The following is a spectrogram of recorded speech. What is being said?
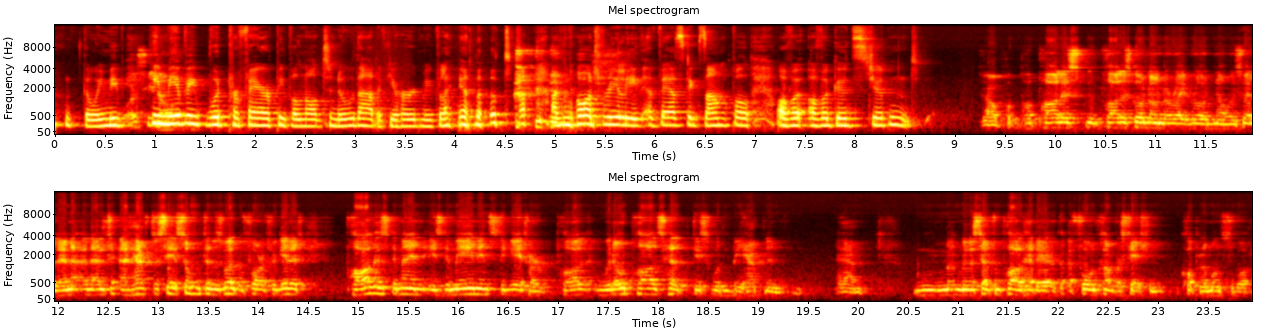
though he maybe he he maybe would prefer people not to know that if you heard me playing it. I'm not really a best example of a of a good student. No, Paul is Paul is going down the right road now as well, and, and I'll t- I have to say something as well before I forget it. Paul is the man, is the main instigator. Paul, without Paul's help, this wouldn't be happening. Um, myself and Paul had a, a phone conversation a couple of months ago,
